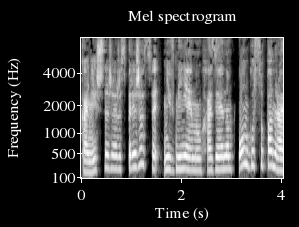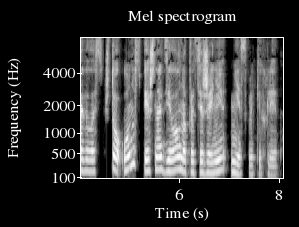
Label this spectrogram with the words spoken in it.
Конечно же, распоряжаться невменяемым хозяином Онгусу понравилось, что он успешно делал на протяжении нескольких лет.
